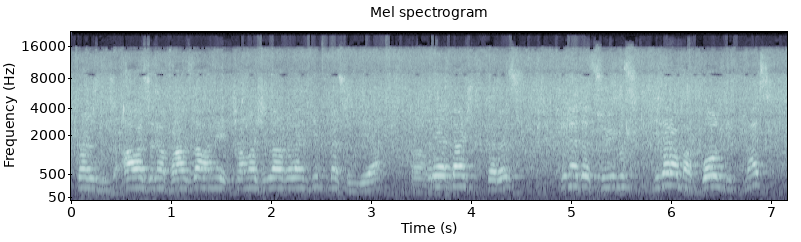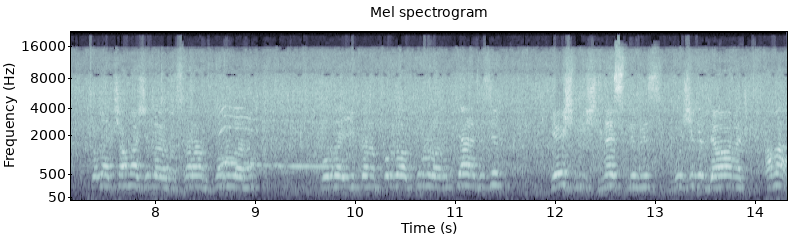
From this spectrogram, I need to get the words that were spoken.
çıkarız biz ağzına fazla hani çamaşırlar falan gitmesin diye. Buraya taş çıkarız. Yine de suyumuz gider ama bol gitmez. Burada çamaşırlarımız falan durulanıp, burada yıkanıp, burada durulanıp yani bizim geçmiş neslimiz bu şekilde devam et. Ama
